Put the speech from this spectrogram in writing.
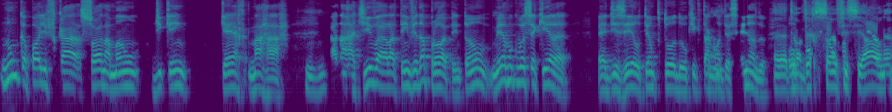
nunca pode ficar só na mão de quem quer narrar. Uhum. A narrativa ela tem vida própria, então mesmo que você queira é, dizer o tempo todo o que está Hum. acontecendo, É, tem uma versão oficial, né?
